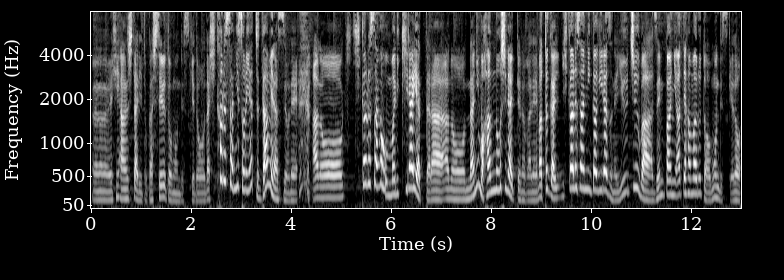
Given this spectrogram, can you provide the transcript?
うん、批判したりとかしてると思うんですけど、だヒカルさんにそれやっちゃダメなんですよね。あのヒカルさんがほんまに嫌いやったら、あの何も反応しないっていうのがね、まあ、とか、ヒカルさんに限らずね、YouTuber 全般に当てはまるとは思うんですけど、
